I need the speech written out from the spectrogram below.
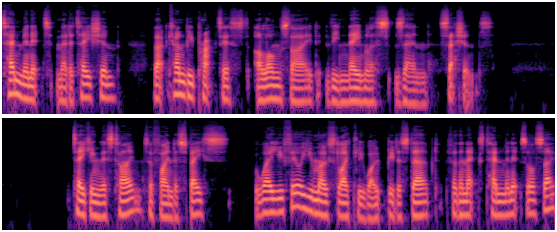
10 minute meditation that can be practiced alongside the Nameless Zen sessions. Taking this time to find a space where you feel you most likely won't be disturbed for the next 10 minutes or so,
